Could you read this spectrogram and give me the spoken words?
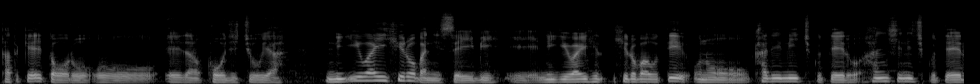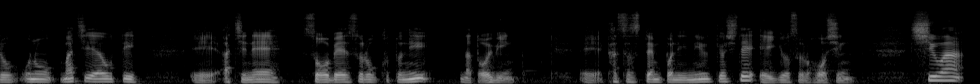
建て替え通る枝の工事中やにぎわい広場に整備、えー、にぎわい広場うてうの仮に作っている半紙に作っているうの町屋うて、えー、あちね送迎することになといびん。えー、仮設店舗に入居して営業する方針。市は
